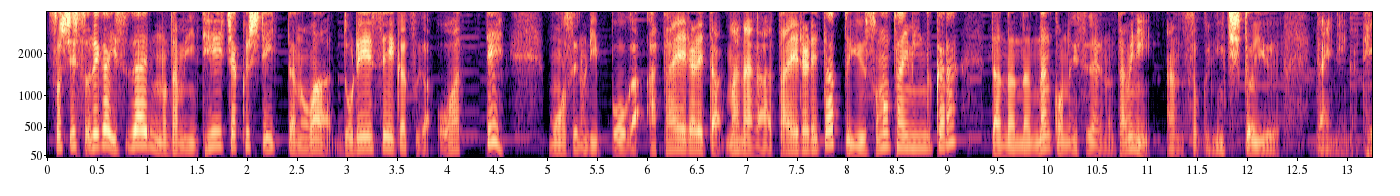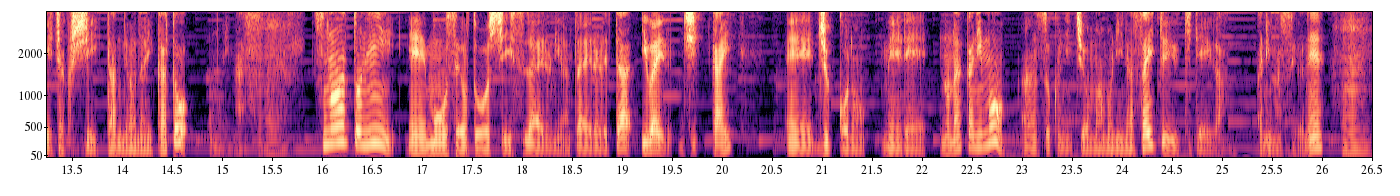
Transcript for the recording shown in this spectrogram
そしてそれがイスラエルのために定着していったのは奴隷生活が終わってモーセの立法が与えられたマナが与えられたというそのタイミングからだんだんだんだんこのイスラエルのために安息日という概念が定着していったんではないかと思います。その後に、えーモーセを通してイスラエルに与えられたいわゆる実会、えー10個の命令の中にも安息日を守りなさいという規定がありますよね。うん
